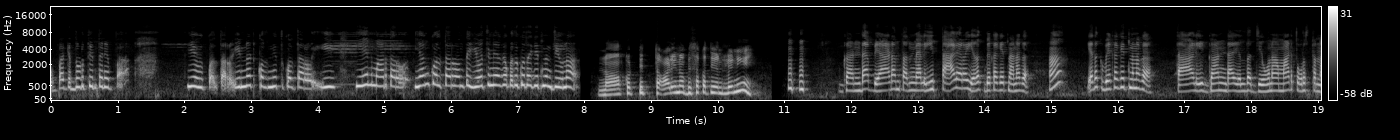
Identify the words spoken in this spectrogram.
ಒಬ್ಬಾಕೆ ದುಡ್ಡು ತಿಂತಾನೆಪ್ಪ. ಏನು ಕೊಲ್ತಾರೋ ಇನ್ನಟ್ ಕೊಲ್ ನಿಂತ್ಕೊಳ್ತಾರೋ ಈ ಏನು ಮಾಡ್ತಾರೋ ಹೆಂಗ್ ಕೊಲ್ತಾರೋ ಅಂತ ಯೋಚನೆಯಾಗ ಬದುಕೋದಾಗಿತ್ತು ನನ್ನ ಜೀವನ. ನಾ ಕೊಟ್ಟಿ ತಾಳಿನ ಬಿಸಾಕತ್ತಿ ಅನ್ಲೇ ನೀ? ಗಂಡ ಬ್ಯಾಡ ಅಂತ ಅಂದ್ಮೇಲೆ ಈ ತಾಳ್ಯಾರ ಎದಕ್ ಬೇಕಾಗೈತೆ ನನಗೆ? ಹಾ ಎದಕ್ ಬೇಕಾಗೈತೆ ನನಗೆ? ತಾಳಿ ಗಂಡ ಎಲ್ಲದ ಜೀವನ ಮಾಡಿ ತೋರಿಸ್ತಾನ.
